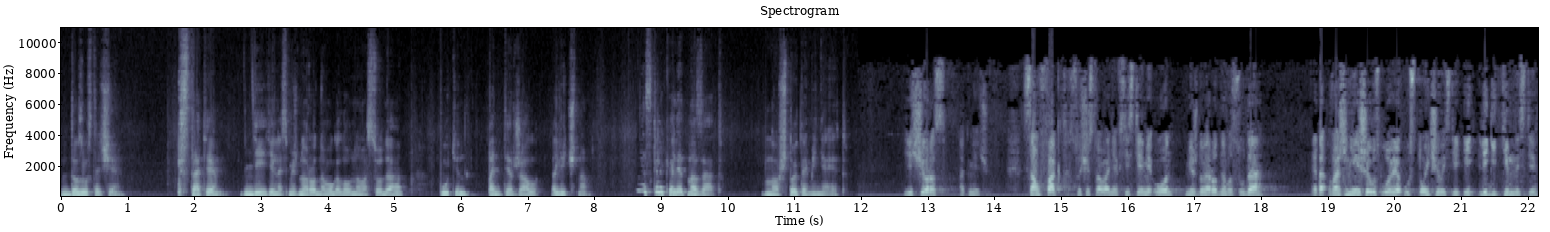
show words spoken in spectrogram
До зустрічі. Кстати, деятельность Международного уголовного суда Путин поддержал лично. Несколько лет назад. Но что это меняет? Еще раз отмечу. Сам факт существования в системе ООН Международного суда – это важнейшее условие устойчивости и легитимности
